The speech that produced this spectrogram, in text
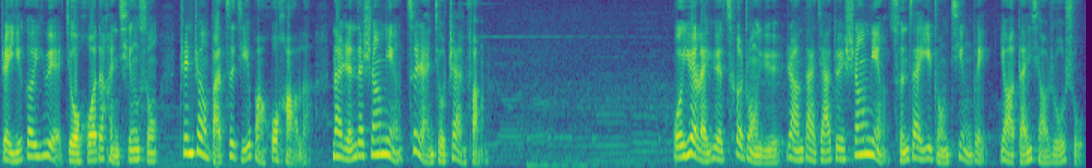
这一个月就活得很轻松，真正把自己保护好了，那人的生命自然就绽放了。我越来越侧重于让大家对生命存在一种敬畏，要胆小如鼠，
